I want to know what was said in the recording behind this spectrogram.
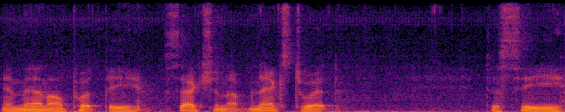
And then I'll put the section up next to it to see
